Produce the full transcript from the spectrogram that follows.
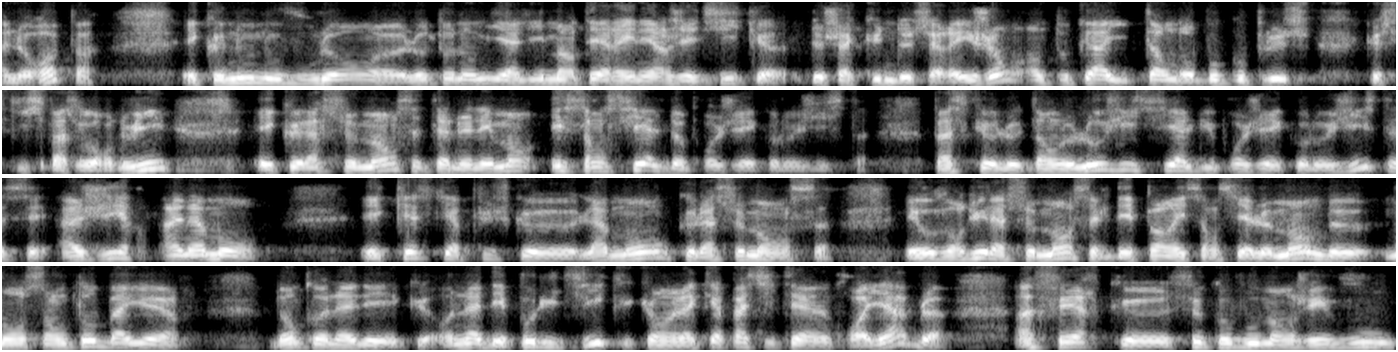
en Europe et que nous, nous voulons euh, l'autonomie alimentaire et énergétique de chacune de ces régions. En tout cas, y tendre beaucoup plus que ce qui se passe aujourd'hui et que la semence est un élément essentiel d'un projet écologiste. Parce que dans le logiciel du projet écologiste, c'est agir en amont. Et qu'est-ce qu'il y a plus que l'amont que la semence? Et aujourd'hui, la semence, elle dépend essentiellement de Monsanto Bayer. Donc, on a, des, politiques qui ont la capacité incroyable à faire que ce que vous mangez, vous,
